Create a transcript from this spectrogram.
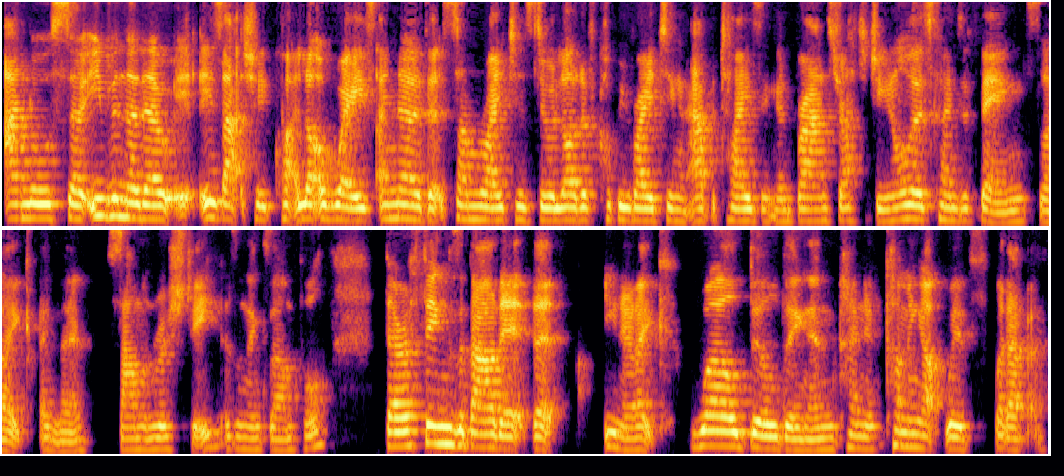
and also, even though there is actually quite a lot of ways, I know that some writers do a lot of copywriting and advertising and brand strategy and all those kinds of things, like, I don't know, Salman Rushdie as an example. There are things about it that you know like world building and kind of coming up with whatever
